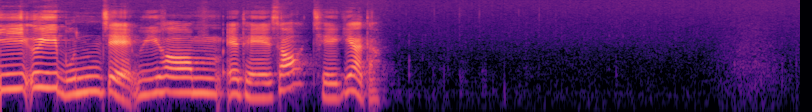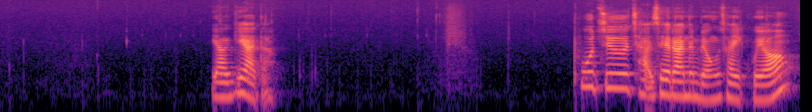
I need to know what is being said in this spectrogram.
이의 문제, 위험에 대해서 제기하다. 야기하다. 포즈 자세라는 명사 있고요.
